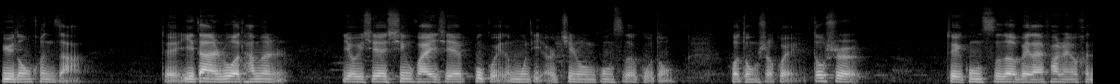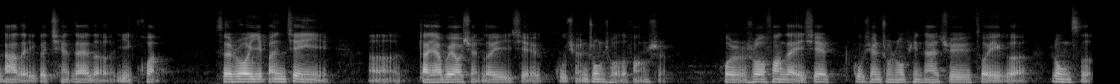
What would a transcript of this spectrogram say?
鱼龙混杂，对，一旦如果他们有一些心怀一些不轨的目的而进入公司的股东或董事会，都是对公司的未来发展有很大的一个潜在的隐患。所以说，一般建议。呃，大家不要选择一些股权众筹的方式，或者说放在一些股权众筹平台去做一个融资，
